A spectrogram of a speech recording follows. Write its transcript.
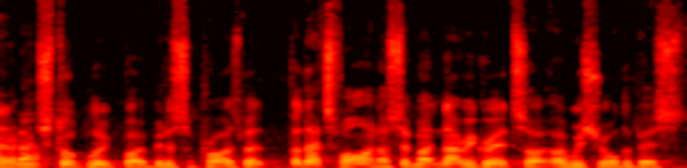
and, enough. which took Luke by a bit of surprise, but but that's fine. I said, mate, no regrets. I, I wish you all the best.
